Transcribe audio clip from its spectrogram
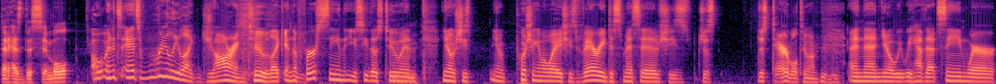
that has this symbol. Oh, and it's and it's really like jarring too. Like in the mm. first scene that you see those 2 in, mm-hmm. you know, she's you know pushing him away. She's very dismissive. She's just just terrible to him. And then you know we, we have that scene where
